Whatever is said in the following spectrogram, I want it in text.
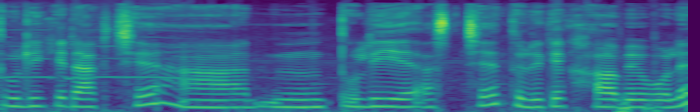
তুলিকে ডাকছে আর তুলি আসছে, তুলিকে খাওয়াবে বলে।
